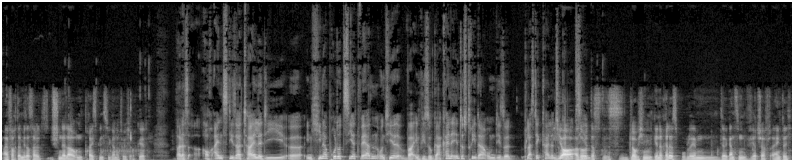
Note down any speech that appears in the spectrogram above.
Einfach damit das halt schneller und preisgünstiger natürlich auch geht. War das auch eins dieser Teile, die äh, in China produziert werden und hier war irgendwie so gar keine Industrie da, um diese Plastikteile zu ja, produzieren? Ja, also das ist, glaube ich, ein generelles Problem der ganzen Wirtschaft eigentlich,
